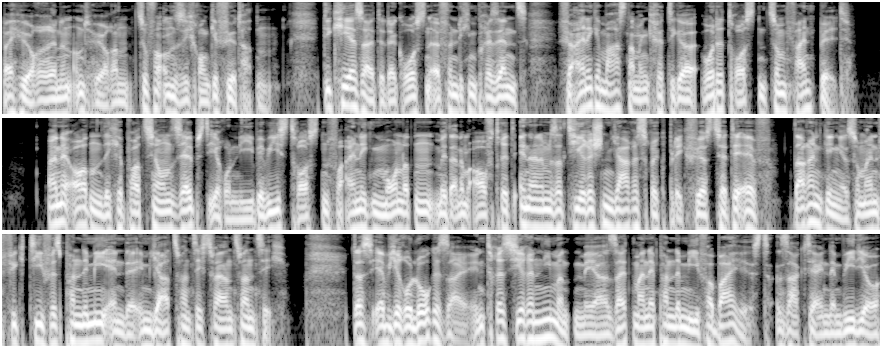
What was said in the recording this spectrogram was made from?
bei Hörerinnen und Hörern zu Verunsicherung geführt hatten. Die Kehrseite der großen öffentlichen Präsenz. Für einige Maßnahmenkritiker wurde Drosten zum Feindbild. Eine ordentliche Portion Selbstironie bewies Drosten vor einigen Monaten mit einem Auftritt in einem satirischen Jahresrückblick fürs ZDF. Darin ging es um ein fiktives Pandemieende im Jahr 2022. Dass er Virologe sei, interessiere niemanden mehr, seit meine Pandemie vorbei ist, sagte er in dem Video,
